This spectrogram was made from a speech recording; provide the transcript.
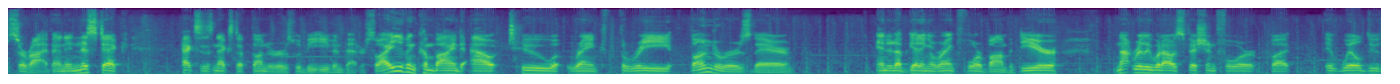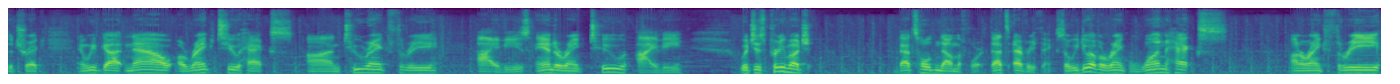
survive. And in this deck, hexes next to Thunderers would be even better. So I even combined out two rank 3 Thunderers there. Ended up getting a rank 4 Bombardier. Not really what I was fishing for, but it will do the trick. And we've got now a rank 2 Hex on two rank 3 Ivies and a rank 2 Ivy, which is pretty much, that's holding down the fort. That's everything. So we do have a rank 1 Hex on a rank 3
